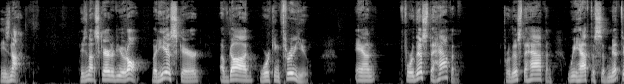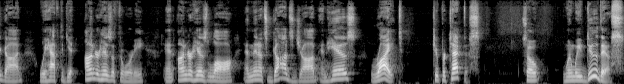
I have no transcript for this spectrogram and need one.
He's not. He's not scared of you at all, but he is scared of God working through you. And for this to happen, for this to happen, we have to submit to God. We have to get under His authority and under His law. And then it's God's job and His right to protect us. So when we do this,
